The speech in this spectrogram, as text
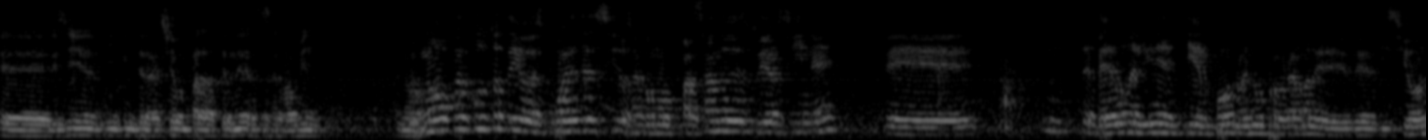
eh, diseño e interacción para tener estas herramientas. ¿no? Pues no, fue justo, te digo, después cine, o sea, como pasando de estudiar cine, eh, de ver una línea del tiempo, no en un programa de, de edición,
